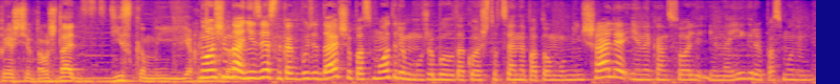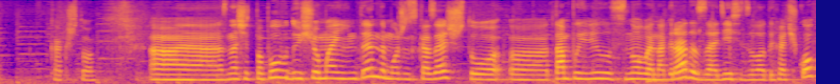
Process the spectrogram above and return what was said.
прежде чем там ждать с диском и ехать Ну, в общем, да, неизвестно, как будет дальше, посмотрим. Уже было такое, что цены потом уменьшали и на консоли, и на игры. Посмотрим, как что. А, значит, по поводу еще My Nintendo можно сказать, что а, там появилась новая награда за 10 золотых очков.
